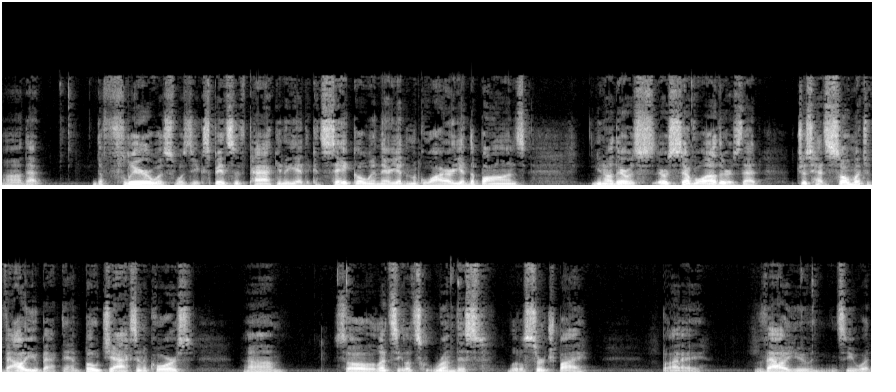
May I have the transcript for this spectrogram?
Uh, that, the Fleer was, was the expensive pack. You know, you had the Canseco in there, you had the McGwire, you had the Bonds, you know, there was there were several others that just had so much value back then. Bo Jackson, of course. Um, so let's see. Let's run this little search by by value and see what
